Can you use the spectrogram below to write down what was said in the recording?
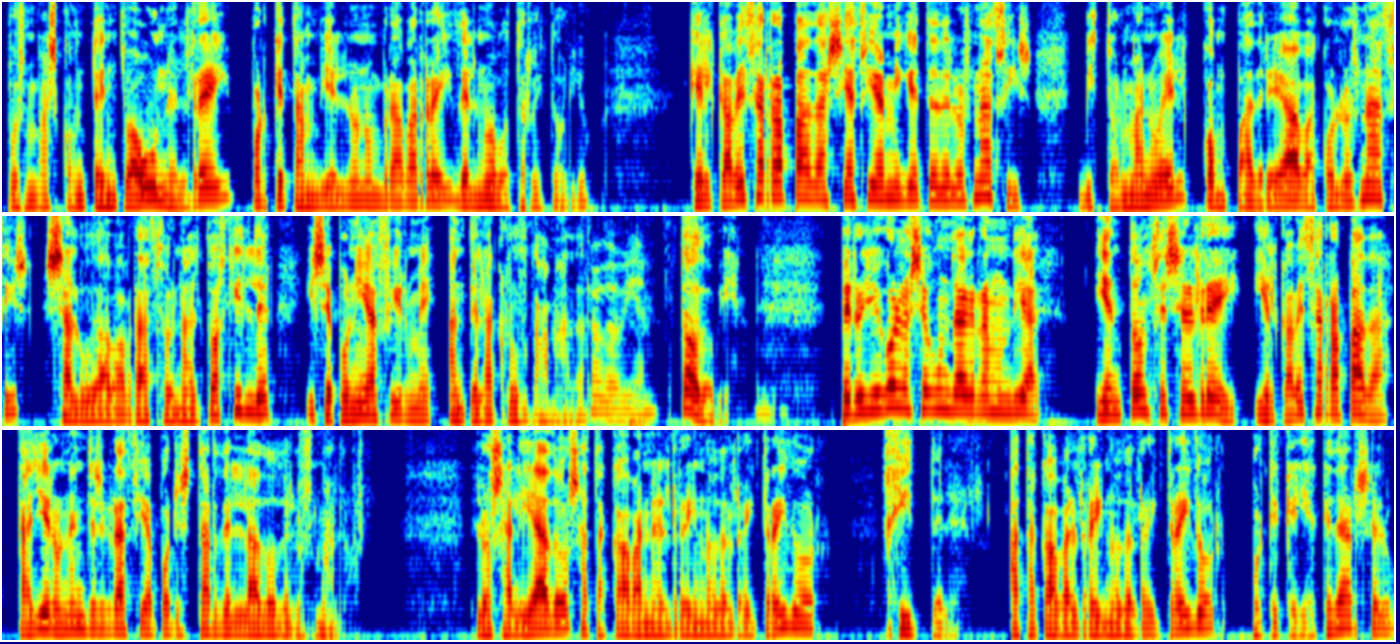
Pues más contento aún el rey porque también lo nombraba rey del nuevo territorio. ¿Que el cabeza rapada se hacía amiguete de los nazis? Víctor Manuel compadreaba con los nazis, saludaba brazo en alto a Hitler y se ponía firme ante la cruz gamada. Todo bien. Todo bien. Pero llegó la Segunda Guerra Mundial y entonces el rey y el cabeza rapada cayeron en desgracia por estar del lado de los malos. Los aliados atacaban el reino del rey traidor, Hitler atacaba el reino del rey traidor porque quería quedárselo,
